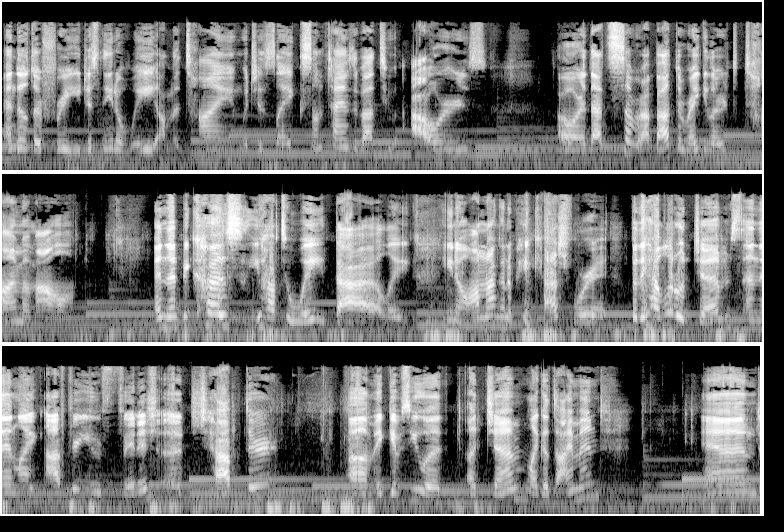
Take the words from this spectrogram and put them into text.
and those are free. You just need to wait on the time, which is like sometimes about two hours or that's about the regular time amount and then because you have to wait that like you know i'm not gonna pay cash for it but they have little gems and then like after you finish a chapter um, it gives you a, a gem like a diamond and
